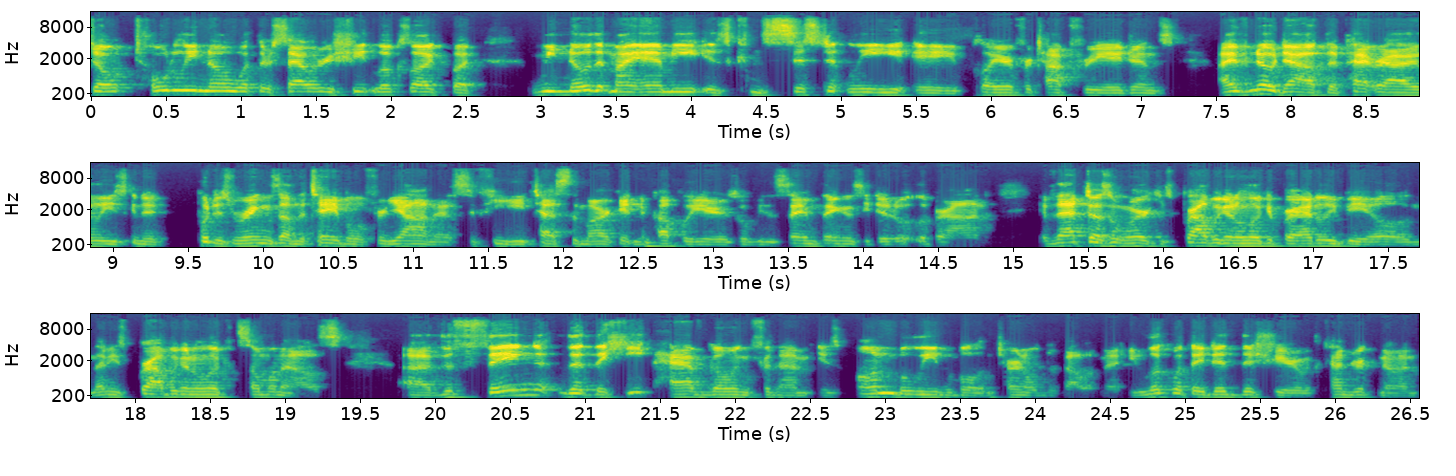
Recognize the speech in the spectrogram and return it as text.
don't totally know what their salary sheet looks like, but we know that Miami is consistently a player for top free agents. I have no doubt that Pat Riley is going to put his rings on the table for Giannis if he tests the market in a couple of years. Will be the same thing as he did with LeBron. If that doesn't work, he's probably going to look at Bradley Beal, and then he's probably going to look at someone else. Uh, the thing that the Heat have going for them is unbelievable internal development. You look what they did this year with Kendrick Nunn,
